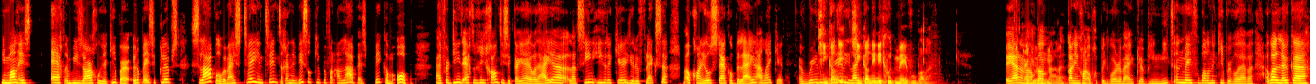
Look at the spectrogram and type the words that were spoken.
Die man is echt een bizar goede keeper. Europese clubs slapen op hem. Hij is 22 en de wisselkeeper van Alaves, pik hem op. Hij verdient echt een gigantische carrière. Wat hij uh, laat zien, iedere keer, die reflexen. Maar ook gewoon heel sterk op de lijn. I like it. I really, misschien kan really die, like kan hij niet goed meevoetballen. Ja, dan, dan, dan kan hij gewoon opgepikt worden bij een club die niet een meevoetballende keeper wil hebben. Ook wel een leuke,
